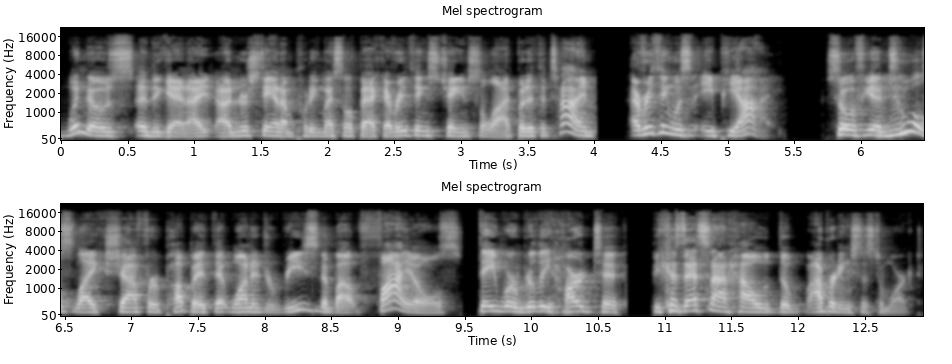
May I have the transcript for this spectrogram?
Windows, and again, I understand I'm putting myself back. Everything's changed a lot, but at the time, everything was an API. So if you had mm-hmm. tools like Chef or Puppet that wanted to reason about files, they were really hard to because that's not how the operating system worked.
